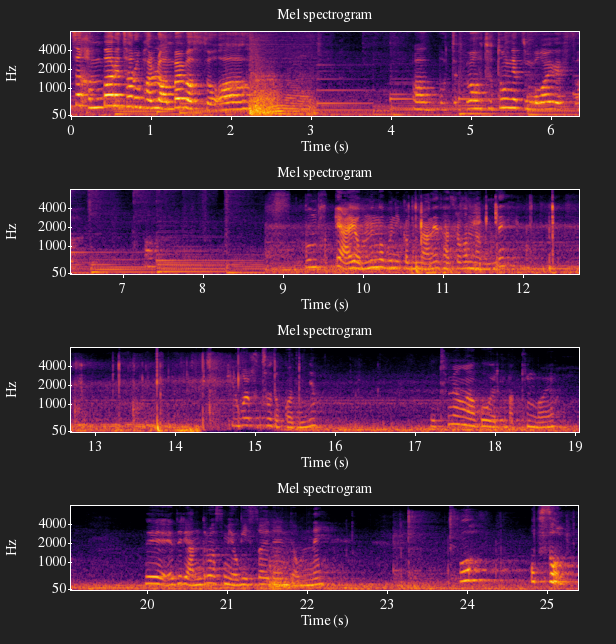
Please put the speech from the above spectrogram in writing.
진짜 간발의 차로 발로 안 밟았어 아 아, 뭐, 어, 두통약 좀 먹어야겠어. 문 밖에 아예 없는 거 보니까 문 안에 다 들어갔나 본데? 이걸 붙여줬거든요. 이거 투명하고 이렇게 막힌 거예요. 근데 애들이 안 들어왔으면 여기 있어야 되는데 없네. 어? 없어.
